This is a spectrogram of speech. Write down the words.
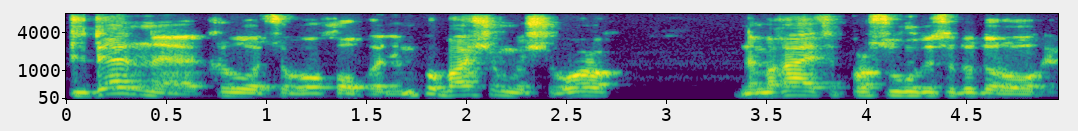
південне крило цього охоплення, ми побачимо, що ворог намагається просунутися до дороги.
